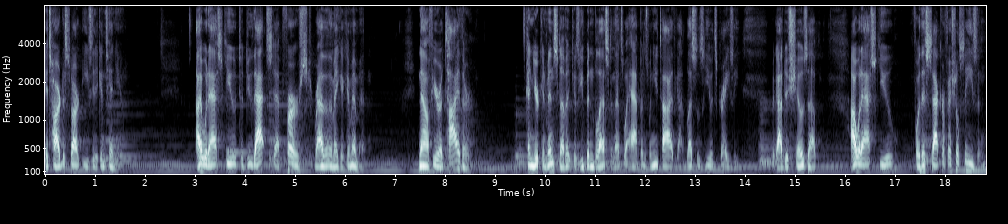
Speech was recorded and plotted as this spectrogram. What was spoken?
It's hard to start, easy to continue. I would ask you to do that step first rather than make a commitment. Now, if you're a tither and you're convinced of it because you've been blessed and that's what happens when you tithe, God blesses you, it's crazy. But God just shows up. I would ask you for this sacrificial season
